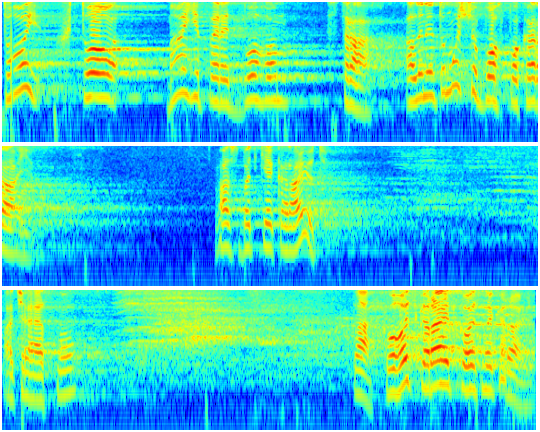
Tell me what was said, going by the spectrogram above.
Той, хто має перед Богом страх, але не тому, що Бог покарає. Вас батьки карають? А чесно? Так, когось карають, когось не карають.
